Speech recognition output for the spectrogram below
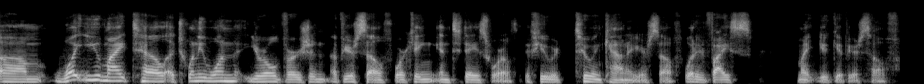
um, what you might tell a 21 year old version of yourself working in today's world if you were to encounter yourself. What advice might you give yourself?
